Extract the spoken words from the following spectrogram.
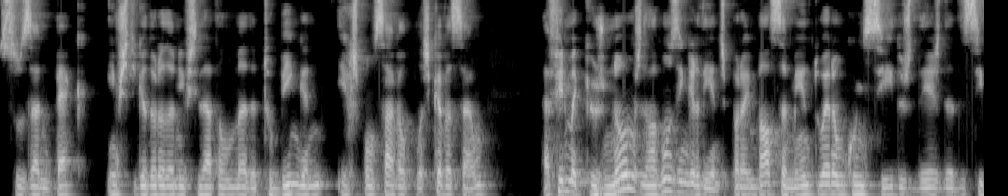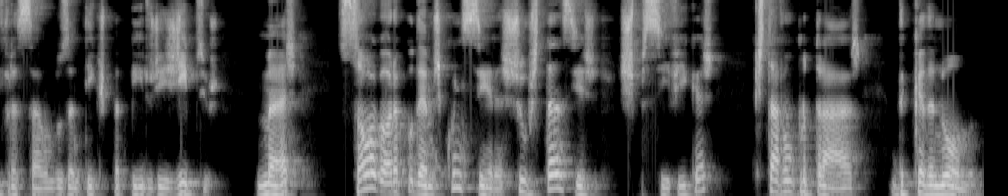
Susanne Beck, investigadora da Universidade Alemã de Tübingen e responsável pela escavação, afirma que os nomes de alguns ingredientes para o embalsamento eram conhecidos desde a decifração dos antigos papiros egípcios, mas só agora podemos conhecer as substâncias específicas que estavam por trás de cada nome.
